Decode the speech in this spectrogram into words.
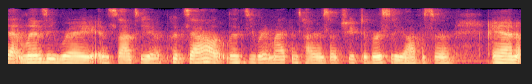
that Lindsay-Rae and Satya puts out. Lindsay-Rae McIntyre is our Chief Diversity Officer. And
